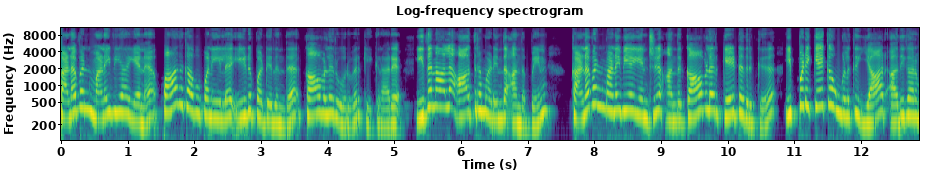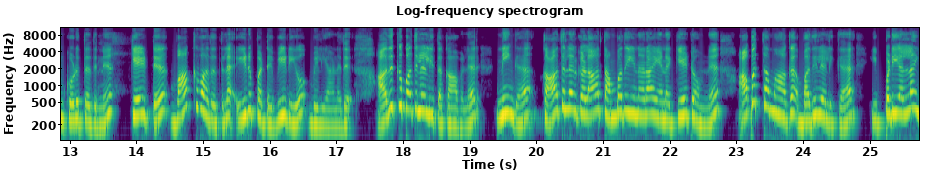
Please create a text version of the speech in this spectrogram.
கணவன் மனைவியா என பாதுகாப்பு பணியில ஈடுபட்டிருந்த காவலர் ஒருவர் கேக்குறாரு. இதனால ஆத்திரமடைந்த அந்த பெண் கணவன் மனைவியா என்று அந்த காவலர் கேட்டதற்கு இப்படி கேட்க உங்களுக்கு யார் அதிகாரம் கொடுத்ததுன்னு கேட்டு வாக்குவாதத்துல ஈடுபட்ட வீடியோ வெளியானது. அதுக்கு பதிலளித்த காவலர் நீங்க காதலர்களா தம்பதியினரா என கேட்டோம்னு அபத்தமாக பதிலளிக்க இப்படியெல்லாம்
